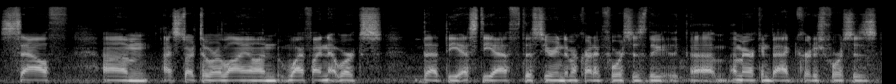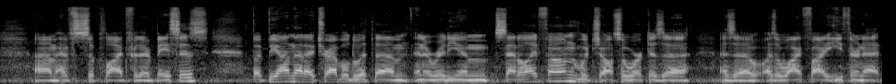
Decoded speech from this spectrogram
south, um, I start to rely on Wi-Fi networks that the SDF, the Syrian Democratic Forces, the um, American backed Kurdish forces, um, have supplied for their bases. But beyond that, I traveled with um, an Iridium satellite phone, which also worked as a, as a, as a Wi Fi Ethernet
